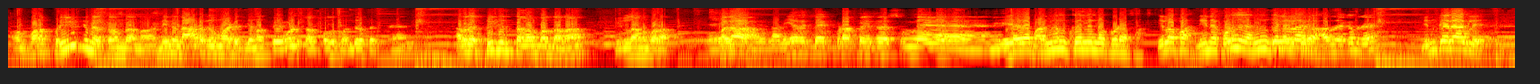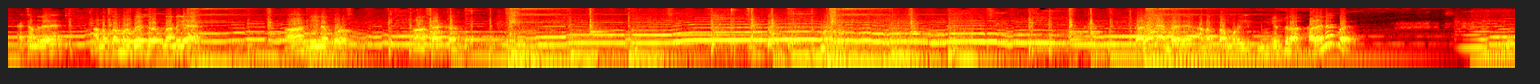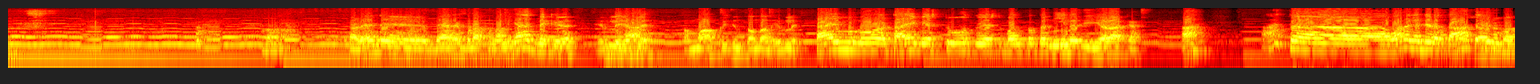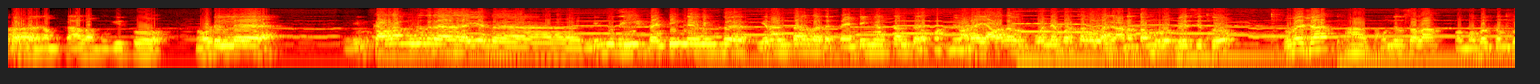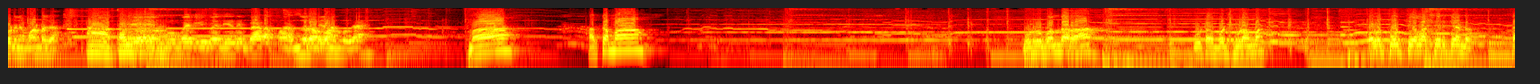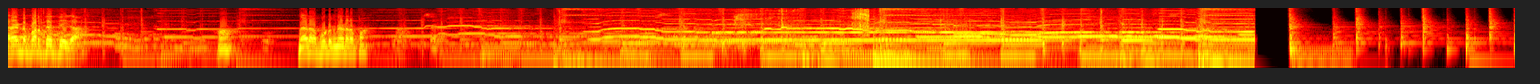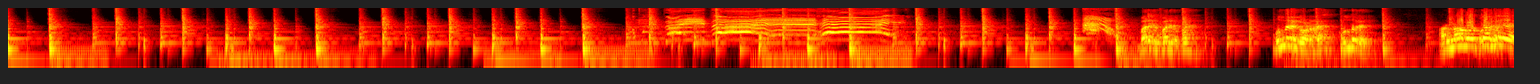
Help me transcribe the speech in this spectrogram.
ಅವ್ನು ಬಹಳ ಪ್ರೀತಿನ ತಂದಾನ. ನಿನ್ನ ನಾಟಕ ಮಾಡಿದ ಜನ ಪೇಮೆಂಟ್ ಸ್ವಲ್ಪ ಬಂದಿರ್ತೈತೆ. ಆದ್ರೆ ಪ್ರೀತಿನ ತಗೊಂಡ್ಬಂದಾನ ಇಲ್ಲ ಅನ್ಬೇಡ. ನನಗೆ ಅದಕ್ಕೆ ಬೇಕು ಬಿಡಪ್ಪ ಇದು ಸುಮ್ಮನೆ ಹೇಳಪ್ಪ ನಿನ್ ಕೈಲಿಂದ ಕೊಡಪ್ಪ. ಇಲ್ಲಪ್ಪ ನೀನೇ ಕೊಡು. ಇಲ್ಲ, ನಿನ್ ಕೈಲೇ ಇಲ್ಲ, ಇಲ್ಲ, ಕೊಡು. ಅದು ಯಾಕಂದ್ರೆ ನಿನ್ ಕೈಲೇ ಆಗ್ಲಿ. ಯಾಕಂದ್ರೆ ಅಣ್ಣ ತಮ್ಮ ಬೇಸರ ನನಗೆ. ಹಾ ನೀನೇ ಕೊಡು. ಹಾ ಕಟ್ ಕಳೆನೇ ಬೇರೆ ಅಣ್ಣ ತಮ್ಮರು ನಿಮ್ಗಿದ್ರ ಕಳೆನೇ ಬೇರೆ. ಕಳೆನೆ ಬೇರೆ ಬಿಡಪ್ಪ ನನಗೆ ಯಾಕೆ ಬೇಕು ಇರ್ಲಿ ಇರ್ಲಿ. ತಮ್ಮ ಪ್ರೀತಿನ ತಂದಾನ ಇರ್ಲಿ. ಟೈಮ್ ನೋ ಟೈಮ್ ಎಷ್ಟು ಎಷ್ಟು ಬಂತಂತ ನೀನದಿ ಹೇಳಾಕ. ಆ? ಆತ ಹೊರಗಡೆ ಆತ ಇರ್ಬೇಕು. ನಮ್ ಕಾಲ ಮುಗೀತು. ನೋಡಿಲ್ಲೇ? ನಿಮ್ ಕಾಲ ಮುಗಿದ್ರ ಏನ್ ನಿಮ್ದು ಈ ಟ್ರೆಂಡಿಂಗ್ ನಿಮ್ದು ಏನ ಅಂತಾರಲ್ಲ ಅದ ಟ್ರೆಂಡಿಂಗ್ ಅಂತಂದ. ಯಾವ್ದ ನೀವು- ಅದ ಯಾವ್ದೋ ಒಂದ್ ಫೋನ್ ಬರ್ತಾವಲ್ಲ ಅಣ್ಣ ತಮ್ಮರು ಬೇಸಿದ್ದು. ಉಮೇಶ ಮುಂದಿನ ಸಲ ಒಂದ್ ಮೊಬೈಲ್ ತಂದು ಕೊಡಿ ನಿಮ್ಮ ಅಣ್ಣಗ. ಮೊಬೈಲ್ ಗಿಬೈಲ್ ಏನು ಬೇಡಪ್ಪ. ಅಂದ್ರ. ಮಾ ಅಕ್ಕಮ್ಮ. ಹುಡ್ರು ಬಂದಾರ? ಊಟ ಬಡಿಸ್ಬಿಡಮ್ಮ ಹೊಲಕ್ಕೆ ಹೋಗ್ತಿ ಎಲ್ಲ ಸೇರ್ಕೊಂಡು ಕರೆಂಟ್ ಬರ್ತೈತಿ ಈಗ. ಹಾ, ನಡ್ರಪ್ಪ ಹುಡುಗ, ನಡ್ರಪ್ಪ. ಬರ್ರಿ ಬರ್ರಿ ಬರ್ರಿ. ಕುಂದ್ರಿ ಗೌಡ್ರೆ ಕುಂದ್ರಿ. ಅಣ್ಣ ಬರ್ತಾನ್ರಿ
